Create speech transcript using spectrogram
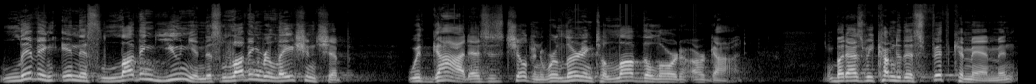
living in this loving union, this loving relationship with God as His children. We're learning to love the Lord our God. But as we come to this fifth commandment,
